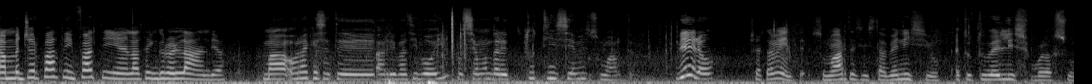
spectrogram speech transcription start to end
La maggior parte infatti è andata in Groenlandia. Ma ora che siete arrivati voi, possiamo andare tutti insieme su Marte. Vero? Certamente, su Marte si sta benissimo. È tutto bellissimo lassù.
